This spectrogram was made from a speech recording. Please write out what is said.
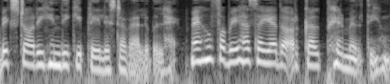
बिग स्टोरी हिंदी की प्लेलिस्ट अवेलेबल है। मैं हूँ फबीहा सैयद और कल फिर मिलती हूँ।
